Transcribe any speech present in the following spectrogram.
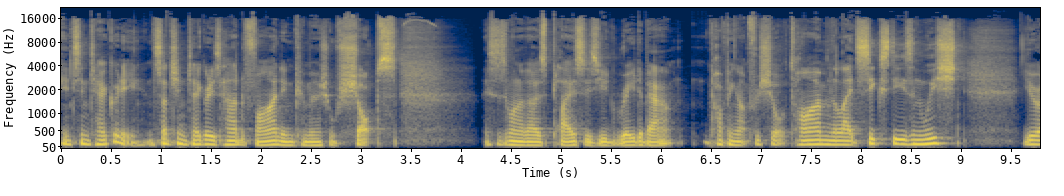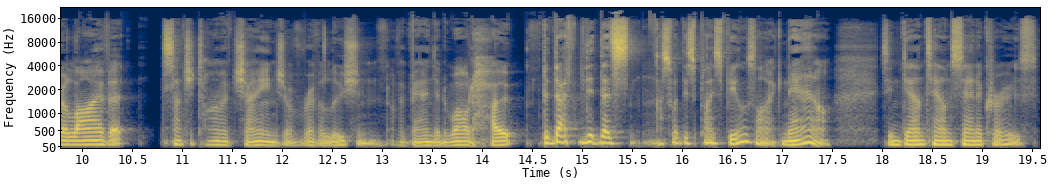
its integrity. And such integrity is hard to find in commercial shops. This is one of those places you'd read about popping up for a short time in the late 60s and wish you're alive at such a time of change, of revolution, of abandoned wild hope. But that, that's, that's what this place feels like now. It's in downtown Santa Cruz.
